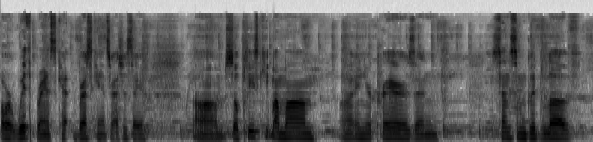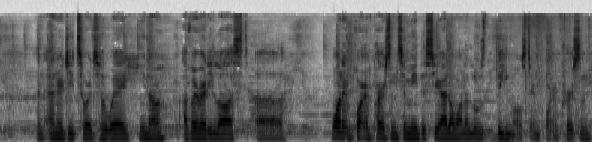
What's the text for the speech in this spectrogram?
or with breast ca- breast cancer, I should say. Um, so please keep my mom uh, in your prayers and send some good love and energy towards her way. You know, I've already lost uh, one important person to me this year. I don't want to lose the most important person.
